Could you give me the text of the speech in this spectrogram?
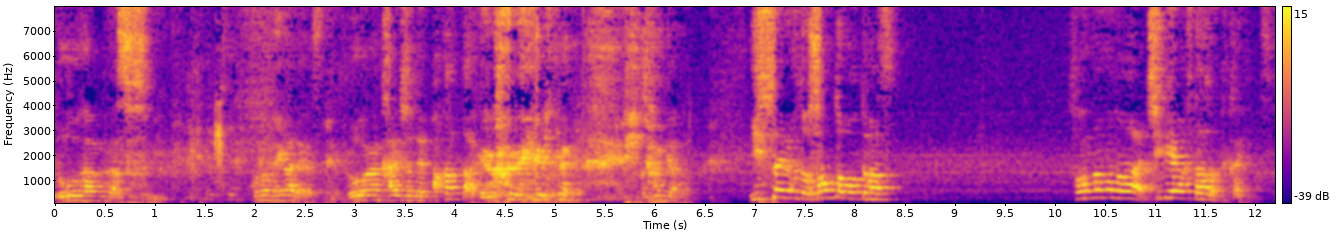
老眼が進みこの眼鏡ですね老眼解消でパカッと開けるこれ非常にあの一切のことを損と思ってます。そんなものはチリアクターだって書いてます。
